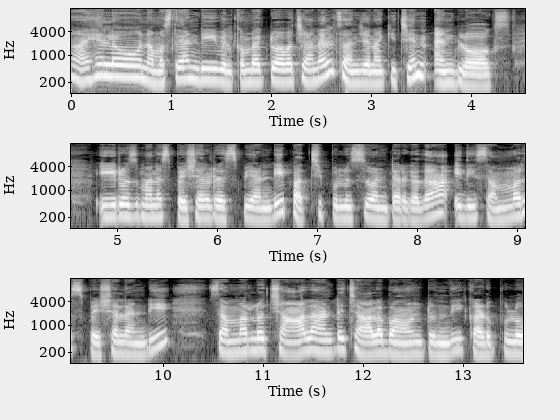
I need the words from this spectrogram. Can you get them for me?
హాయ్ హలో నమస్తే అండి. Welcome back to our channel Sanjana kitchen and blogs. ఈరోజు మన స్పెషల్ రెసిపీ అండి పచ్చి పులుసు అంటారు కదా. ఇది సమ్మర్ స్పెషల్ అండి. సమ్మర్లో చాలా అంటే చాలా బాగుంటుంది. కడుపులో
